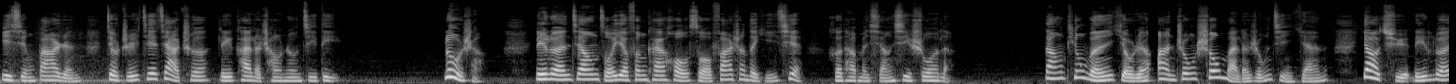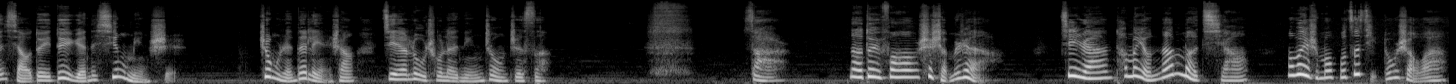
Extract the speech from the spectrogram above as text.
一行八人就直接驾车离开了长荣基地。路上，林鸾将昨夜分开后所发生的一切和他们详细说了。当听闻有人暗中收买了荣锦言，要取林鸾小队队员的性命时，众人的脸上皆露出了凝重之色。三儿，那对方是什么人啊？既然他们有那么强，那为什么不自己动手啊？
